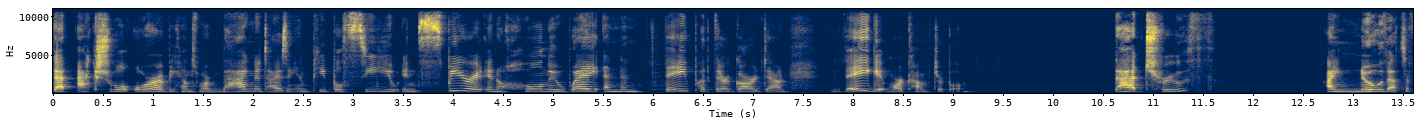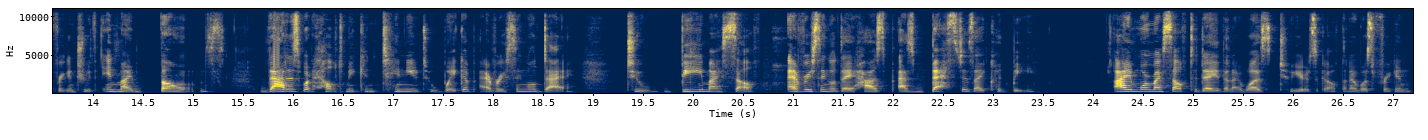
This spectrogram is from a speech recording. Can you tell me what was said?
that actual aura becomes more magnetizing and people see you in spirit in a whole new way and then they put their guard down they get more comfortable. That truth, I know that's a freaking truth in my bones. That is what helped me continue to wake up every single day, to be myself every single day has as best as I could be. I am more myself today than I was two years ago, than I was freaking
